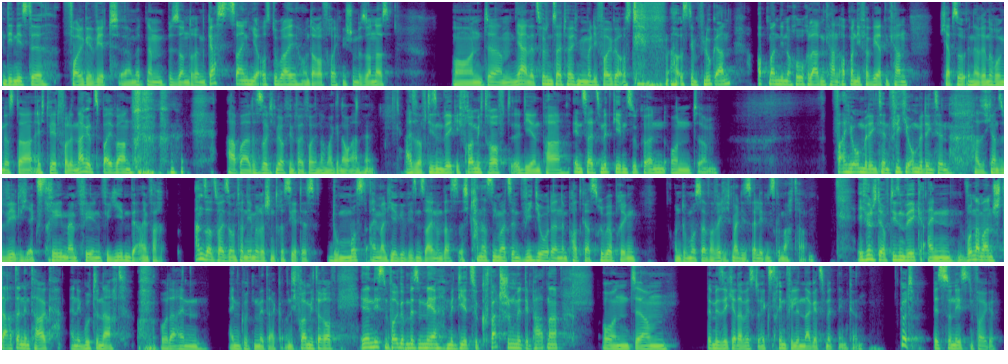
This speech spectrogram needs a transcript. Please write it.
Die nächste Folge wird äh, mit einem besonderen Gast sein hier aus Dubai und darauf freue ich mich schon besonders. Und ähm, ja, in der Zwischenzeit höre ich mir mal die Folge aus dem, aus dem Flug an, ob man die noch hochladen kann, ob man die verwerten kann. Ich habe so in Erinnerung, dass da echt wertvolle Nuggets bei waren. Aber das sollte ich mir auf jeden Fall vorher nochmal genau anhören. Also auf diesem Weg, ich freue mich drauf, dir ein paar Insights mitgeben zu können und ähm, fahr hier unbedingt hin, flieg hier unbedingt hin. Also ich kann es wirklich extrem empfehlen für jeden, der einfach ansatzweise unternehmerisch interessiert ist. Du musst einmal hier gewesen sein und das, ich kann das niemals im Video oder in einem Podcast rüberbringen. Und du musst einfach wirklich mal dieses Erlebnis gemacht haben. Ich wünsche dir auf diesem Weg einen wunderbaren Start in den Tag, eine gute Nacht oder einen, einen guten Mittag. Und ich freue mich darauf, in der nächsten Folge ein bisschen mehr mit dir zu quatschen, mit dem Partner. Und ähm, bin mir sicher, da wirst du extrem viele Nuggets mitnehmen können. Gut, bis zur nächsten Folge.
